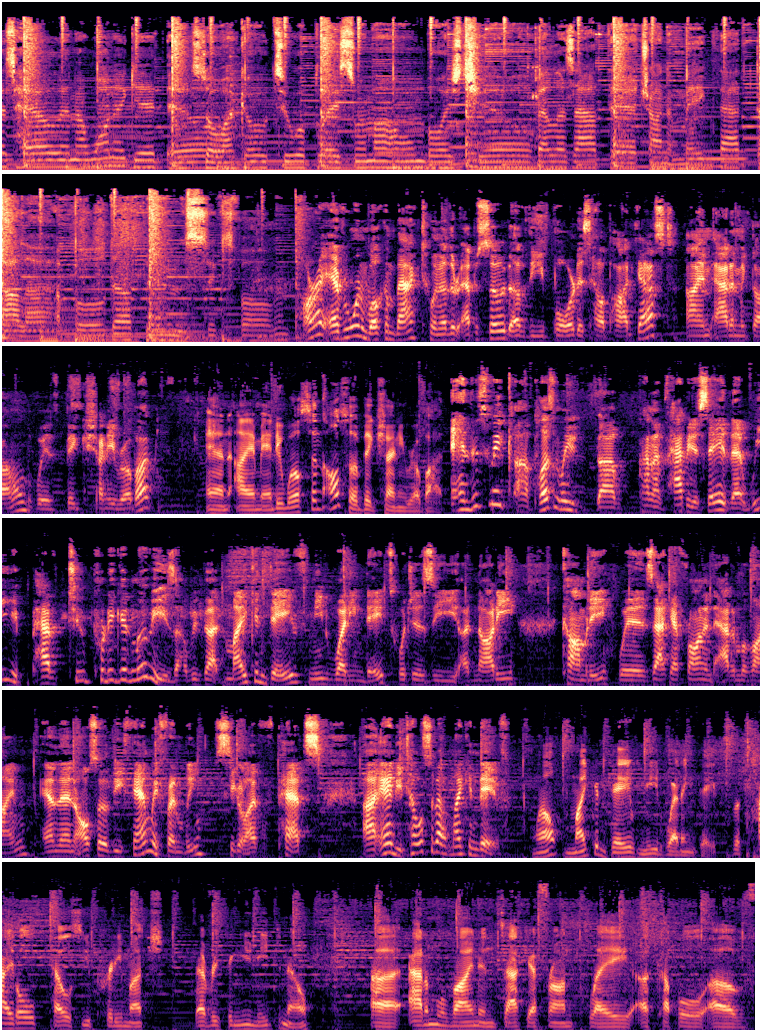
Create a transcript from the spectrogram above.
as hell and I wanna get ill. So I go to a place where my homeboys chill. Fellas out there trying to make that dollar. I pulled up in the six falling. All right, everyone, welcome back to another episode of the Bored as Hell podcast. I'm Adam McDonald with Big Shiny Robot. And I am Andy Wilson, also a big shiny robot. And this week, uh, pleasantly uh, kind of happy to say that we have two pretty good movies. Uh, we've got Mike and Dave Need Wedding Dates, which is the uh, naughty comedy with Zach Efron and Adam Levine, and then also the family friendly Secret Life of Pets. Uh, Andy, tell us about Mike and Dave. Well, Mike and Dave need wedding dates. The title tells you pretty much everything you need to know. Uh, Adam Levine and Zach Efron play a couple of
